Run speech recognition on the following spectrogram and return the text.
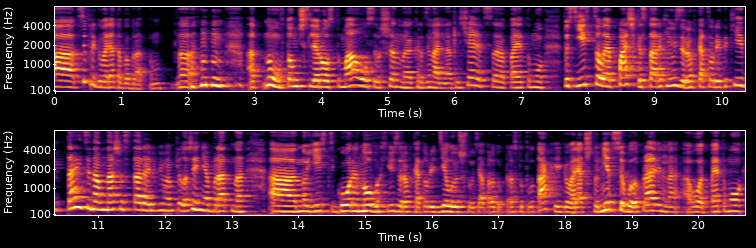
А цифры говорят об обратном. ну, в том числе рост МАУ совершенно кардинально отличается, поэтому... То есть есть целая пачка старых юзеров, которые такие, дайте нам наше старое любимое приложение обратно, а, но есть горы новых юзеров, которые делают, что у тебя продукт растут вот так, и говорят, что нет, все было правильно, вот, поэтому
